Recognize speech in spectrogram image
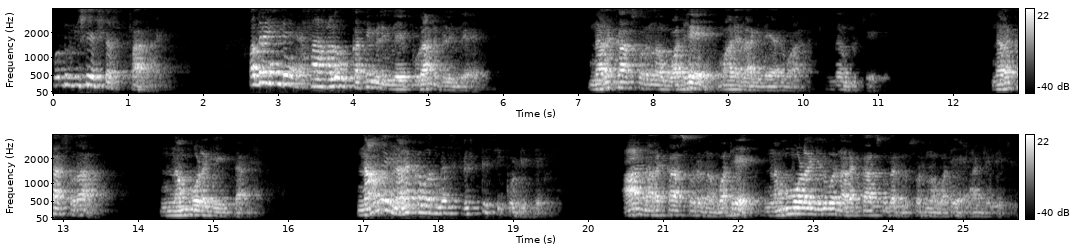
ಒಂದು ವಿಶೇಷ ಸ್ಥಾನ ಇದೆ. ಅದರ ಹಿಂದೆ ಹಲವು ಕಥೆಗಳಿವೆ, ಪುರಾಣಗಳಿವೆ. ನರಕಾಸುರನ ವಧೆ ಮಾಡಲಾಗಿದೆ ಅನ್ನುವ ನಂಬಿಕೆ ಇದೆ. ನರಕಾಸುರ ನಮ್ಮೊಳಗೆ ಇದ್ದಾನೆ. ನಾವೇ ನರಕವನ್ನು ಸೃಷ್ಟಿಸಿಕೊಂಡಿದ್ದೇವೆ. ಆ ನರಕಾಸುರನ ವಧೆ, ನಮ್ಮೊಳಗಿರುವ ನರಕಾಸುರನ ವಧೆ ಆಗಲೇಬೇಕಿದೆ.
